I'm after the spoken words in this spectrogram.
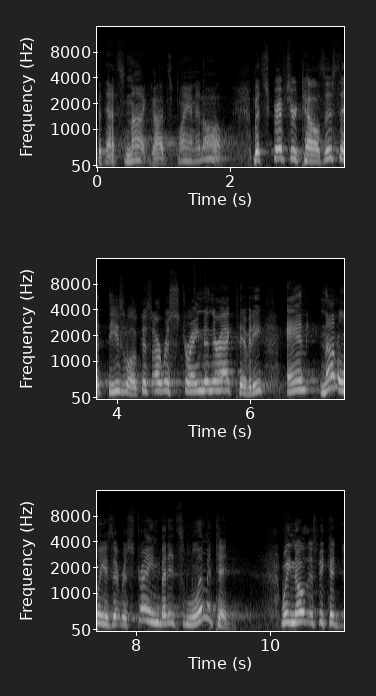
but that's not God's plan at all. But scripture tells us that these locusts are restrained in their activity, and not only is it restrained, but it's limited. We know this because,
